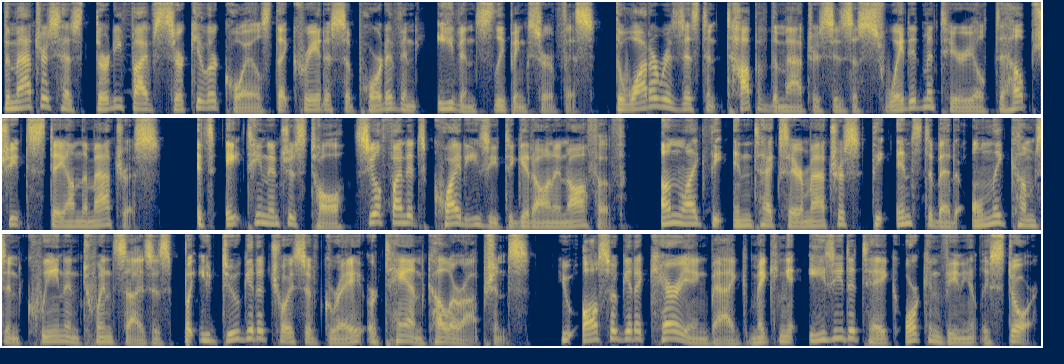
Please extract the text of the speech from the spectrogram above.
The mattress has 35 circular coils that create a supportive and even sleeping surface. The water resistant top of the mattress is a suede material to help sheets stay on the mattress. It's 18 inches tall, so you'll find it's quite easy to get on and off of. Unlike the Intex Air mattress, the Instabed only comes in queen and twin sizes, but you do get a choice of gray or tan color options. You also get a carrying bag, making it easy to take or conveniently store.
